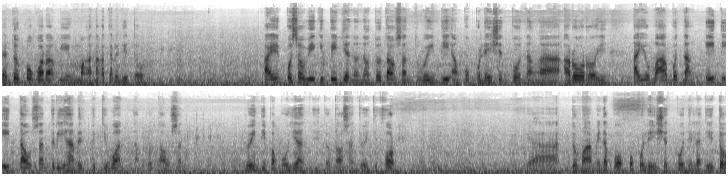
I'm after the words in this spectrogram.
Ganito po karami yung mga nakatira dito. Ayon po sa Wikipedia, no, noong 2020, ang population po ng ah, Aroroy ay umaabot ng 88,351 ng 2020 pa po yan, eh, 2024. Kaya dumami na po ang population po nila dito.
